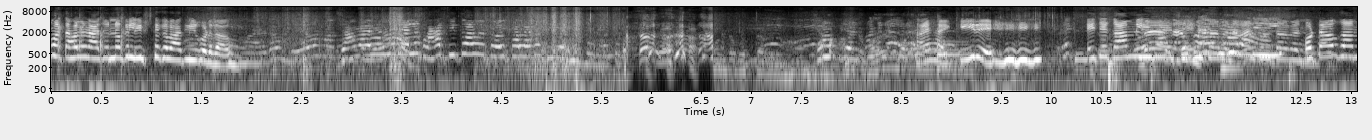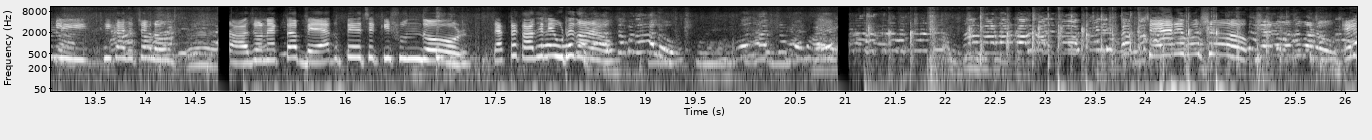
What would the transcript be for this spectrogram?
বাবা তাহলে রাজন্যকে লিস্ট থেকে বাতিল করে দাও। হায় হায় কি রে? গামলি ঠিক আছে চলো। একটা ব্যাগ পেয়েছে কি সুন্দর। একটা নিয়ে উঠে দাঁড়াও। চেয়ারে এই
